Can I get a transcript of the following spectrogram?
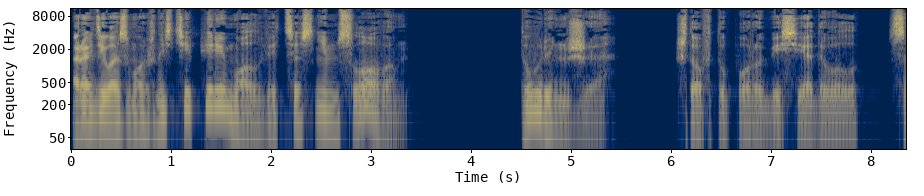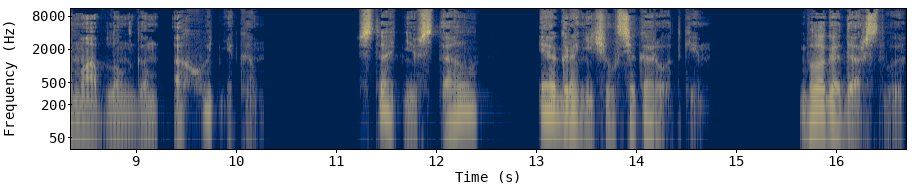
ради возможности перемолвиться с ним словом, Турин же, что в ту пору беседовал с Маблунгом-охотником, встать не встал и ограничился коротким. «Благодарствую».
